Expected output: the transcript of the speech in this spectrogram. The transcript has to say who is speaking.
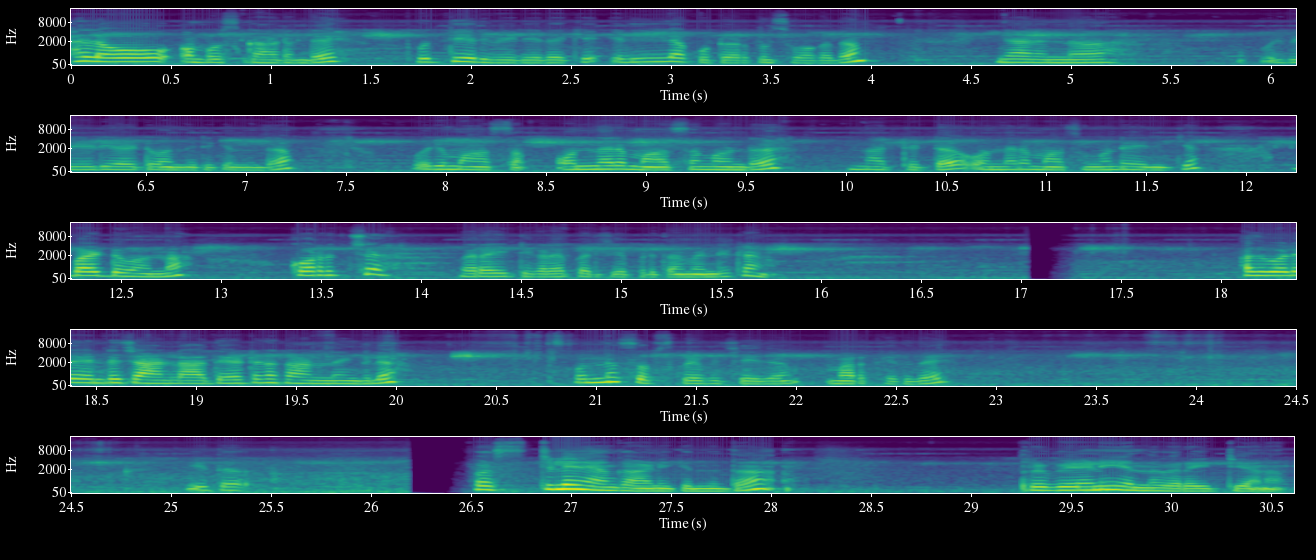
Speaker 1: Hello അംബോസ് ഗാർഡന്റെ പുതിയൊരു വീഡിയോയിലേക്ക് എല്ലാ കൂട്ടുകാർക്കും സ്വാഗതം. ഞാൻ ഇന്ന് ഒരു വീഡിയോ ആയിട്ട് വന്നിരിക്കുന്നത് ഒരു മാസം ഒന്നര മാസം കൊണ്ട് നട്ടിട്ട് ഒന്നര മാസം കൊണ്ട് എനിക്ക് ബഡ് വന്ന കുറച്ച് വെറൈറ്റികളെ പരിചയപ്പെടുത്താൻ വേണ്ടിയിട്ടാണ്. അതുപോലെ എന്റെ ചാനൽ ആദ്യമായിട്ടാണ് കാണുന്നതെങ്കിൽ ഒന്ന് സബ്സ്ക്രൈബ് ചെയ്താൽ മറക്കരുത്. ഇത് ഫസ്റ്റിൽ ഞാൻ കാണിക്കുന്നത് ത്രിവേണി എന്ന വെറൈറ്റിയാണ്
